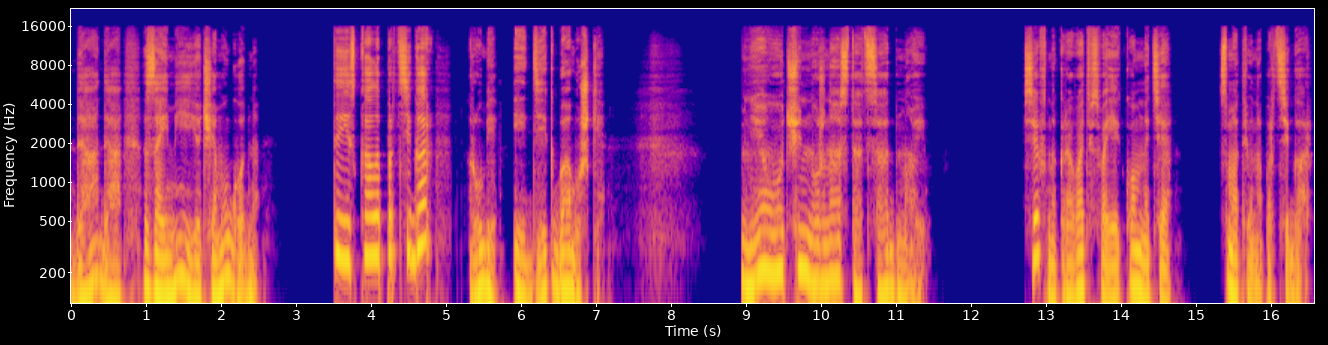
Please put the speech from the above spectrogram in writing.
Да, да, займи ее чем угодно. Ты искала портсигар? Руби, иди к бабушке. Мне очень нужно остаться одной. Сев на кровать в своей комнате, смотрю на портсигар.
